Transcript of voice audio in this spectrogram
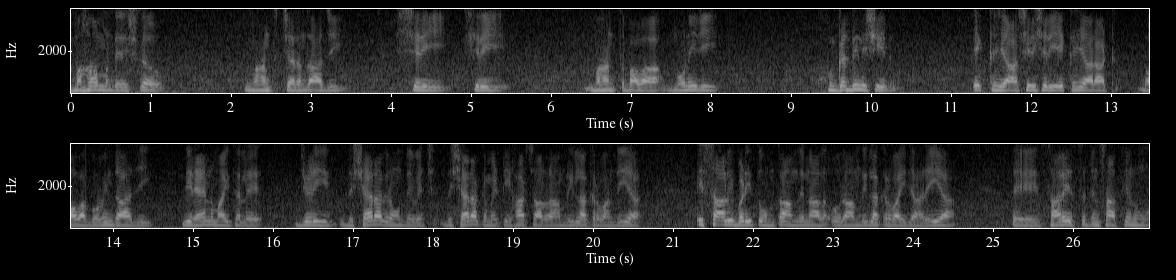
ਮਹਾਮੰਡੇਸ਼ਵਰ ਮਹੰਤ ਚਰਨਦਾਸ ਜੀ, ਸ਼੍ਰੀ ਸ਼੍ਰੀ ਮਹੰਤ ਬਾਬਾ ਮੋਨੀ ਜੀ, ਗੱਦੀ ਨਸ਼ੀਦ 1000 ਸ਼੍ਰੀ ਸ਼੍ਰੀ 1008 ਬਾਬਾ ਗੋਬਿੰਦਾਸ ਜੀ ਦੀ ਰਹਿਨਮਾਈ ਥੱਲੇ ਜਿਹੜੀ ਦੁਸ਼ਹਿਰਾ ਗਰਾਊਂਡ ਦੇ ਵਿੱਚ ਦੁਸ਼ਹਿਰਾ ਕਮੇਟੀ ਹਰ ਸਾਲ ਰਾਮਲੀਲਾ ਕਰਵਾਉਂਦੀ ਆ। ਇਸ ਸਾਲ ਵੀ ਬੜੀ ਧੂਮਧਾਮ ਦੇ ਨਾਲ ਉਹ ਰਾਮਲੀਲਾ ਕਰਵਾਈ ਜਾ ਰਹੀ ਆ। ਤੇ ਸਾਰੇ ਸੱਜਣ ਸਾਥੀਆਂ ਨੂੰ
